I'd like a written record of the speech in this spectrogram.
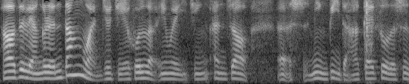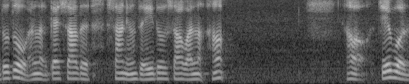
好，这两个人当晚就结婚了，因为已经按照呃使命必达，该做的事都做完了，该杀的杀牛贼都杀完了。好，好，结果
